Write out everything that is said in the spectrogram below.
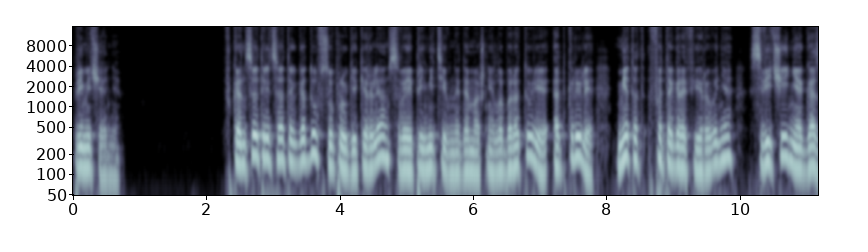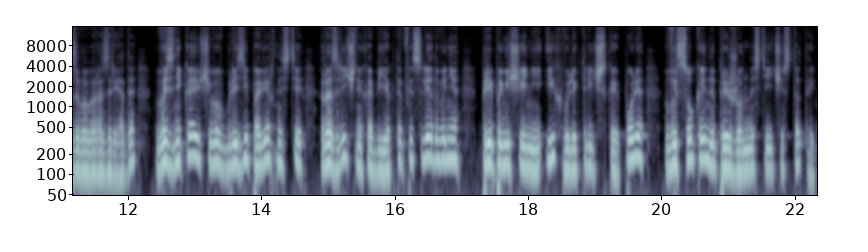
Примечание. В конце 30-х годов супруги Кирлян в своей примитивной домашней лаборатории открыли метод фотографирования свечения газового разряда, возникающего вблизи поверхности различных объектов исследования при помещении их в электрическое поле высокой напряженности и частоты.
